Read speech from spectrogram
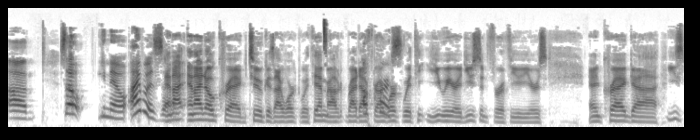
Um, so you know, I was uh, And I and I know Craig too because I worked with him right after I worked with you here at Houston for a few years. And Craig, uh, he's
